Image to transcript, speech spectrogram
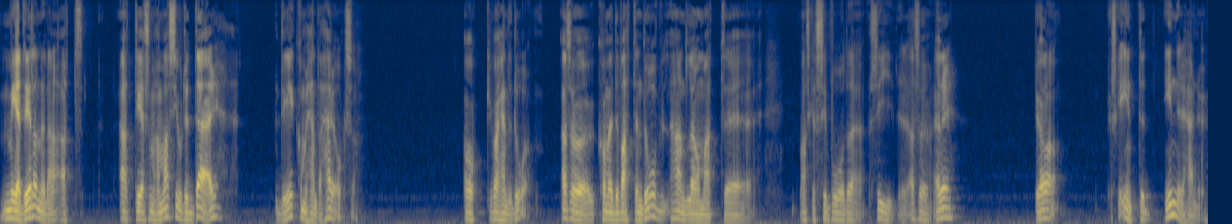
meddelandena att, att det som Hamas gjorde där, det kommer hända här också. Och vad händer då? Alltså, kommer debatten då handla om att eh, man ska se båda sidor. Alltså, eller? Jag ska inte in i det här nu.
